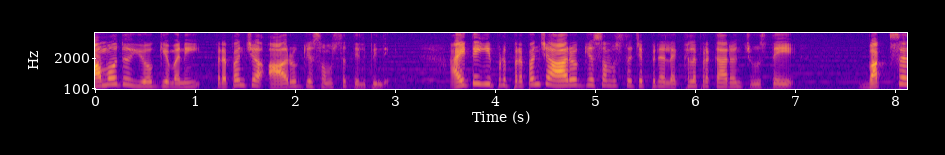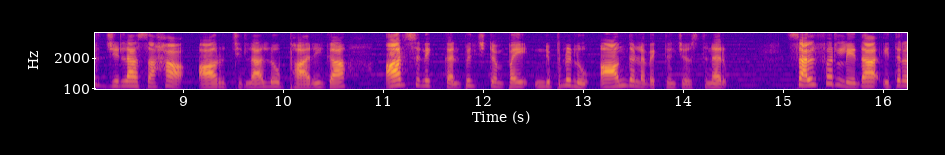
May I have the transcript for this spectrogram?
ఆమోదయోగ్యమని ప్రపంచ ఆరోగ్య సంస్థ తెలిపింది. అయితే ఇప్పుడు ప్రపంచ ఆరోగ్య సంస్థ చెప్పిన లెక్కల ప్రకారం చూస్తే బక్సర్ జిల్లా సహా ఆరు జిల్లాల్లో భారీగా ఆర్సెనిక్ కనిపించడంపై నిపుణులు ఆందోళన వ్యక్తం చేస్తున్నారు. సల్ఫర్ లేదా ఇతర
